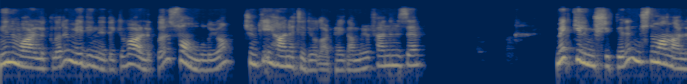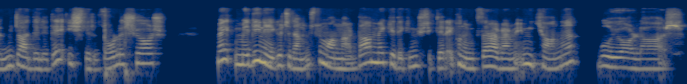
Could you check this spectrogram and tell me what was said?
nin varlıkları Medine'deki varlıkları son buluyor. Çünkü ihanet ediyorlar Peygamber Efendimiz'e. Mekkeli müşriklerin Müslümanlarla mücadelede işleri zorlaşıyor. Medine'ye göç eden Müslümanlar da Mekke'deki müşriklere ekonomik zarar verme imkanı buluyorlar.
